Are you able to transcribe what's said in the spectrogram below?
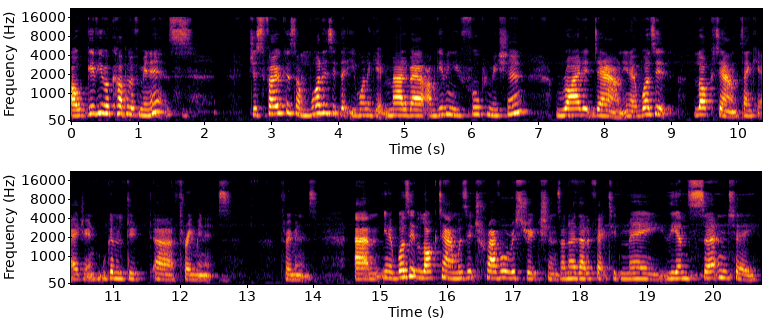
I'll give you a couple of minutes. Just focus on what is it that you want to get mad about. I'm giving you full permission. Write it down. You know, was it lockdown? Thank you, Adrian. We're gonna do uh, three minutes. Three minutes. Um, you know, was it lockdown? Was it travel restrictions? I know that affected me. The uncertainty,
